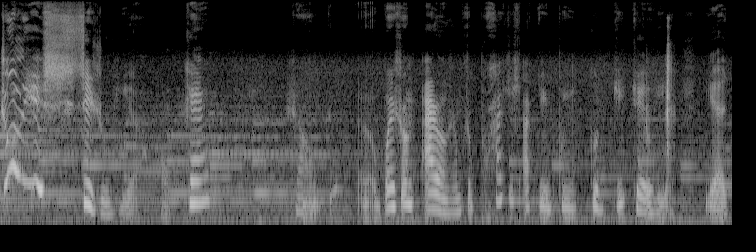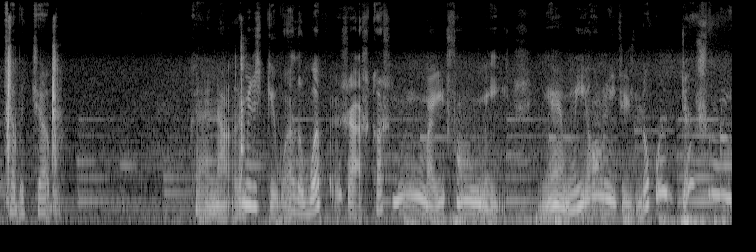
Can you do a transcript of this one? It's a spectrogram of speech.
Julius Sizzle here, okay? So, uh, based on arrows, I'm surprised it's actually pretty good detail here. Yeah, chubba chubba. Okay, now let me just get one of the weapons that's custom made for me. Yeah, me only just look what it does for me.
